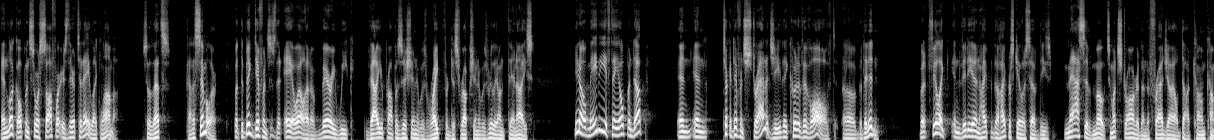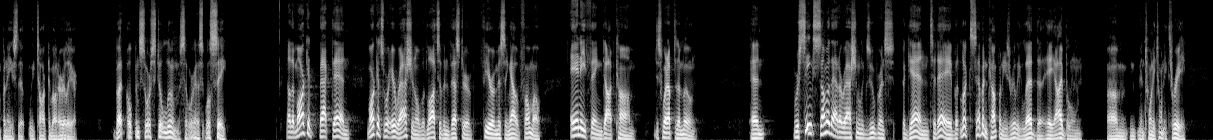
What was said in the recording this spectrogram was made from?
and look, open source software is there today, like Llama. So that's kind of similar. But the big difference is that AOL had a very weak value proposition. It was ripe for disruption. It was really on thin ice. You know, maybe if they opened up and and took a different strategy, they could have evolved, uh, but they didn't. But I feel like NVIDIA and hyper, the hyperscalers have these massive moats, much stronger than the fragile dot com companies that we talked about earlier. But open source still looms, so we're gonna we'll see. Now the market back then Markets were irrational with lots of investor fear of missing out, FOMO. Anything.com just went up to the moon. And we're seeing some of that irrational exuberance again today. But look, seven companies really led the AI boom um, in 2023,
